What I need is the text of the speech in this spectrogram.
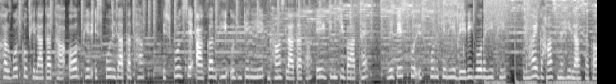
खरगोश को खिलाता था और फिर स्कूल जाता था। स्कूल से आकर भी उनके लिए घास लाता था। एक दिन की बात है रितेश को स्कूल के लिए देरी हो रही थी। वह घास नहीं ला सका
